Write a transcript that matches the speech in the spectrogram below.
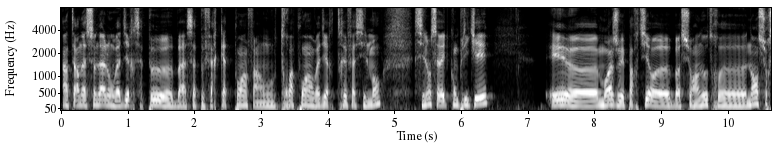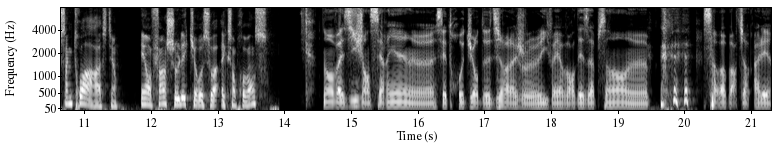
international, on va dire, ça peut, bah, ça peut faire 4 points, enfin, ou 3 points, on va dire, très facilement. Sinon, ça va être compliqué. Et euh, moi, je vais partir bah, sur un autre. non, sur 5-3 Arras, tiens. Et enfin, Cholet qui reçoit Aix-en-Provence. Non, vas-y, j'en sais rien. Euh, c'est trop dur de dire. Là, il va y avoir des absents. Euh, ça va partir. Allez,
